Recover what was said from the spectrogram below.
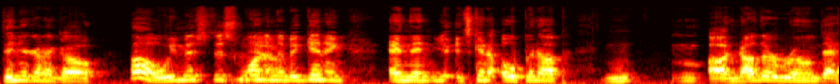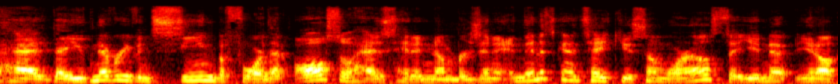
then you're gonna go, oh, we missed this one in the beginning, and then it's gonna open up. Another room that had that you've never even seen before that also has hidden numbers in it, and then it's going to take you somewhere else that you know, you know,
